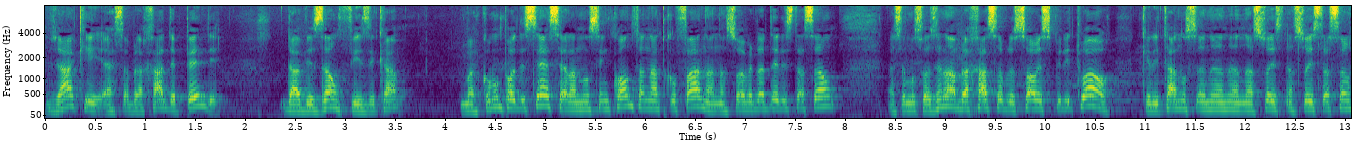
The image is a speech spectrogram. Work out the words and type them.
já que essa brachá depende da visão física, mas como pode ser se ela não se encontra na Tkufana, na sua verdadeira estação? Nós estamos fazendo uma brachá sobre o sol espiritual, que ele está na, na, sua, na sua estação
